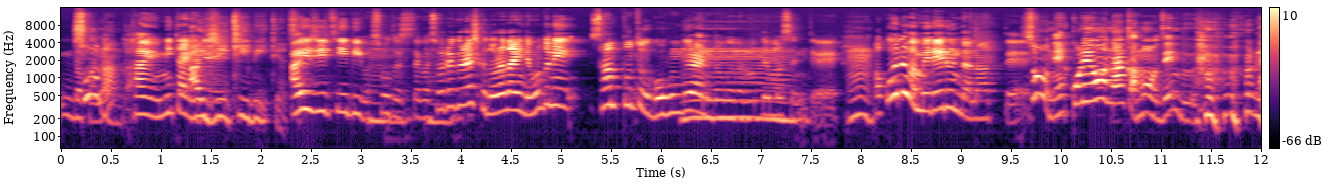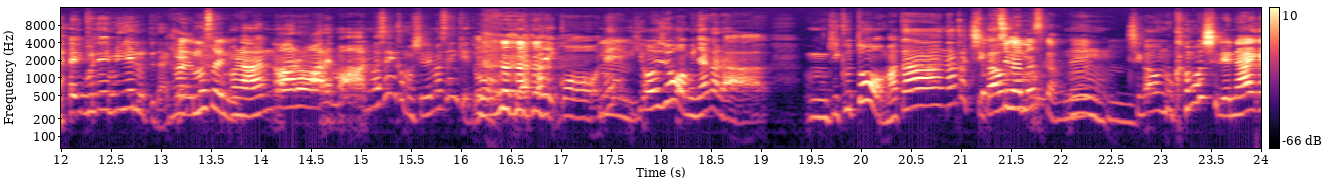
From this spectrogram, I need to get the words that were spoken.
んだから。そうなんだ。はいみたいで IGTV ってやつ。IGTV はそうです、だからそれぐらいしか乗らないんで本当に3分とか5分ぐらいの動画が載ってますんで、うんあこういうのが見れるんだなって。そうね。これをなんかもう全部 ライブで見れるってだけ、はいまさに。ほらあのあのあれもありませんかもしれませんけどやっぱりこうね、表情を見ながら、うん、聞くとまたなんか違う。違いますからね。うん。うん。違うのかもしれない。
